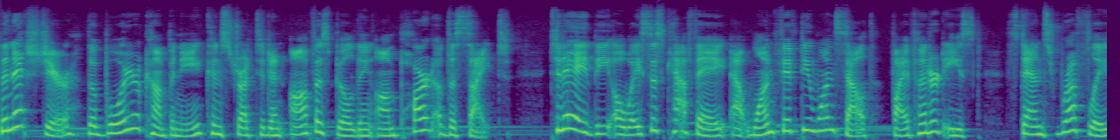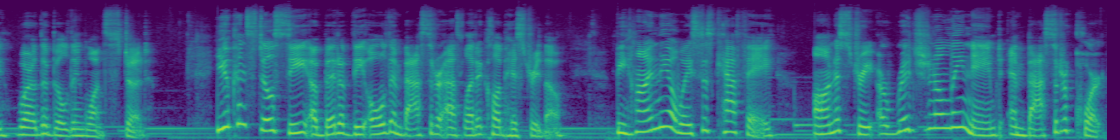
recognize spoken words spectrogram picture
The next year, the Boyer Company constructed an office building on part of the site. Today, the Oasis Cafe at 151 South, 500 East stands roughly where the building once stood. You can still see a bit of the old Ambassador Athletic Club history, though. Behind the Oasis Cafe, on a street originally named Ambassador Court,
